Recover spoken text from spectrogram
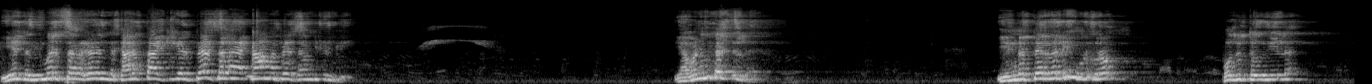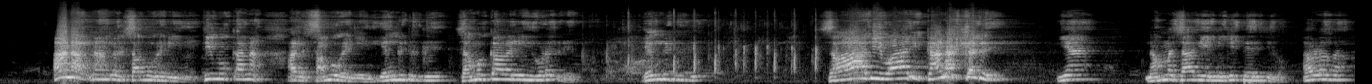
இந்த விமர்சகர்கள் இந்த கருத்தாக்கிகள் பேசல? நாம பேச வேண்டியது இருக்கு. எவனும் பேசல. இந்த தேர்தலையும் கொடுக்கிறோம். பொது தொகுதியில். ஆனால் நாங்கள் சமூக நீதி திமுகனா அது சமூக நீதி. எங்கிட்டு இருக்கு? சமூக நீதி கூட கிடையாது. எங்கிட்டு சாதி வாரி கணக்கது ஏன்? நம்ம சாதி இன்னைக்கு தெரிஞ்சிடும். அவ்வளவுதான்.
